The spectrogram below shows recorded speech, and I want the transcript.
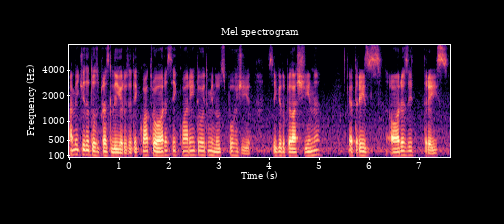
A medida dos brasileiros é de 4 horas e 48 minutos por dia, seguido pela China, que é 3 horas e 3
